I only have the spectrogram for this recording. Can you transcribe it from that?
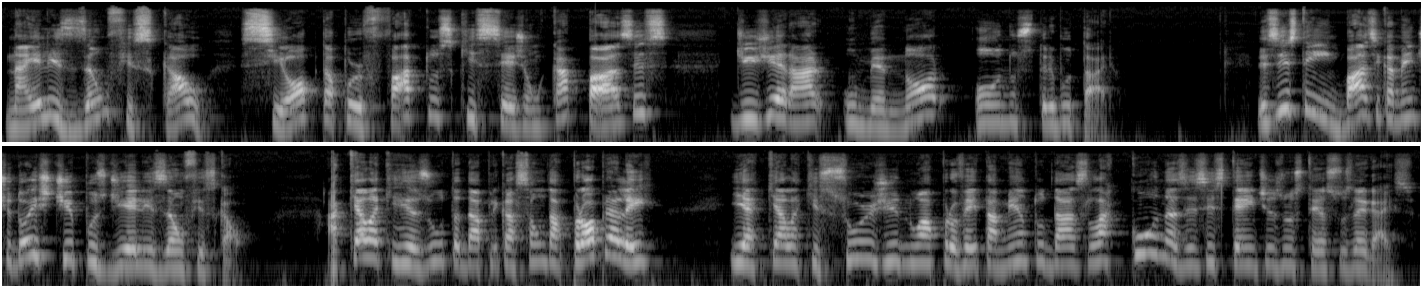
Na elisão fiscal, se opta por fatos que sejam capazes de gerar o menor ônus tributário. Existem basicamente dois tipos de elisão fiscal: aquela que resulta da aplicação da própria lei e aquela que surge no aproveitamento das lacunas existentes nos textos legais.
